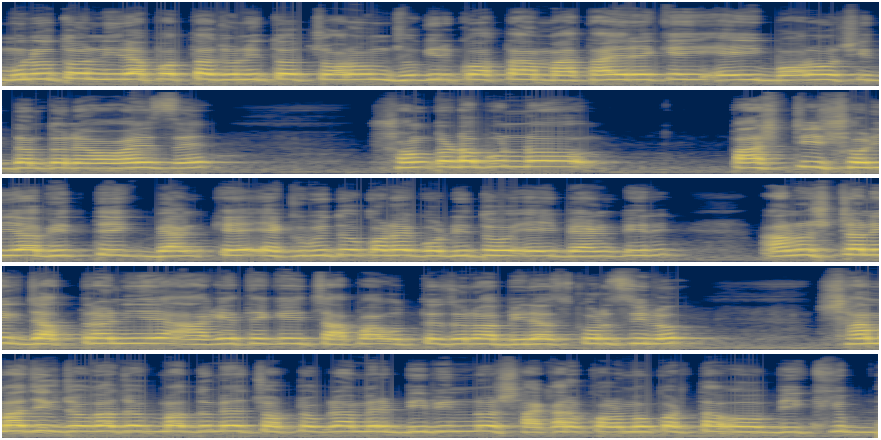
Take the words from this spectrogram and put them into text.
মূলত নিরাপত্তাজনিত চরম ঝুঁকির কথা মাথায় রেখেই এই বড় সিদ্ধান্ত নেওয়া হয়েছে। সংকটপূর্ণ পাঁচটি সরিয়া ভিত্তিক ব্যাংককে একীভূত করে গঠিত এই ব্যাংকটির আনুষ্ঠানিক যাত্রা নিয়ে আগে থেকেই চাপা উত্তেজনা বিরাজ করছিল। সামাজিক যোগাযোগ মাধ্যমে চট্টগ্রামের বিভিন্ন শাখার কর্মকর্তা ও বিক্ষুব্ধ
